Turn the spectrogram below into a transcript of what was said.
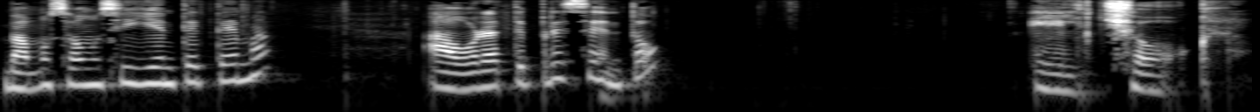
Vamos a un siguiente tema. Ahora te presento el choclo,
